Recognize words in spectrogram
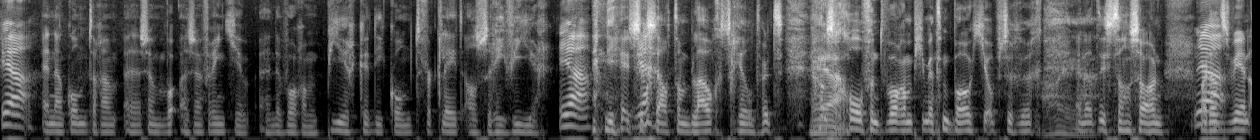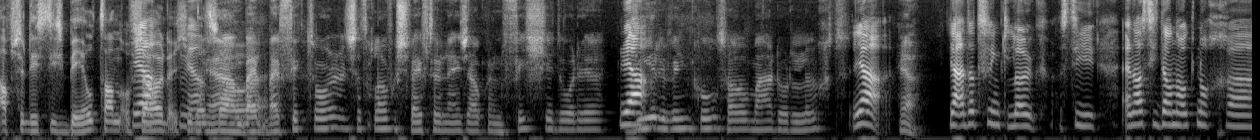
Ja, En dan komt er een, eh, zijn, vriendje, de worm Pierke, die komt verkleed als rivier. ja. Die heeft Ja. zichzelf dan blauw geschilderd. Als Ja. golvend wormpje met een bootje op zijn rug. Oh, ja. En dat is dan zo'n... Maar Ja. dat is weer een absurdistisch beeld dan of Ja, zo. Dat je ja. dat Ja, zo... bij, bij Victor is dat geloof ik, zweeft er ineens ook een visje door de Ja. dierenwinkel, zomaar door de lucht. ja, Ja. Ja, dat vind ik leuk. Als die, en als hij dan ook nog... eh,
